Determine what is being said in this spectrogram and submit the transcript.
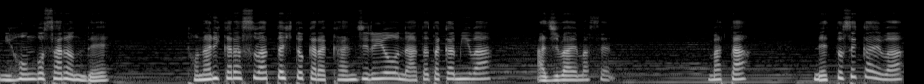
日本語サロンで隣から座った人から感じるような温かみは味わえません。また、ネット世界は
